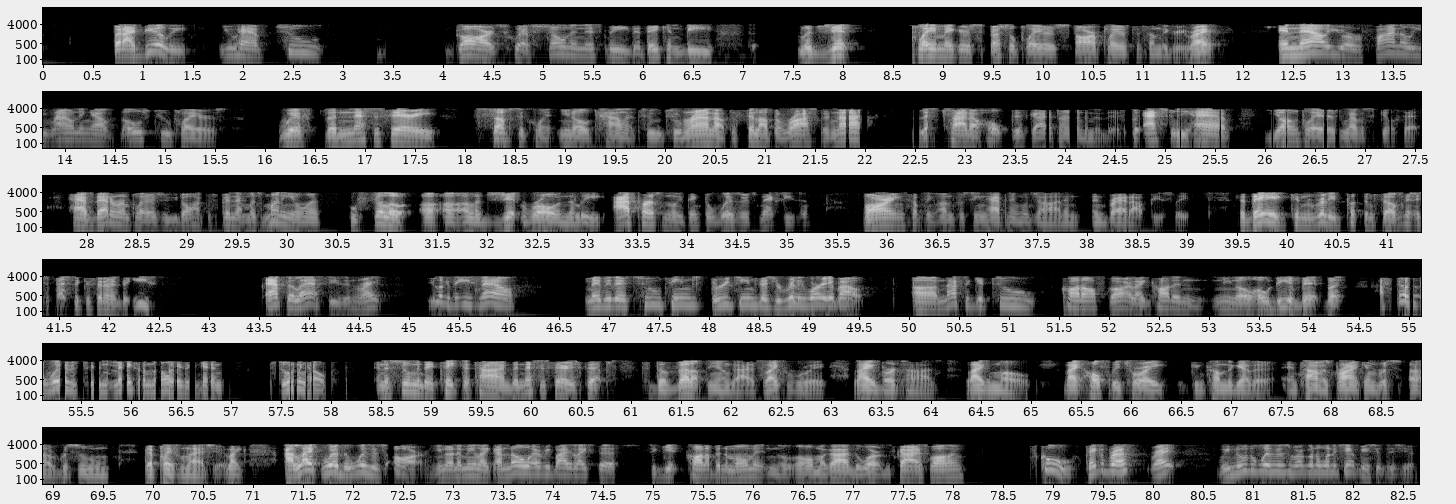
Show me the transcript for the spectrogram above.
But ideally, you have two guards who have shown in this league that they can be legit playmakers, special players, star players to some degree, right? And now you're finally rounding out those two players with the necessary subsequent, you know, talent to to round out to fill out the roster. Not let's try to hope this guy turns into this, but actually have young players who have a skill set, have veteran players who you don't have to spend that much money on who fill a, a, a legit role in the league. I personally think the Wizards next season barring something unforeseen happening with John and, and Brad, obviously, that they can really put themselves in, especially considering the East after last season, right? You look at the East now, maybe there's two teams, three teams that you really worry about. Um, not to get too caught off guard, like caught in, you know, OD a bit, but I feel like the Wizards can make some noise again, assuming help and assuming they take the time, the necessary steps to develop the young guys like Rui, like Bertans, like Mo, like hopefully Troy can come together and Thomas Bryant can res, uh, resume their play from last year. Like I like where the Wizards are. You know what I mean? Like I know everybody likes to to get caught up in the moment and oh my God, the world, the sky is falling. It's cool. Take a breath, right? We knew the Wizards weren't going to win a championship this year.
